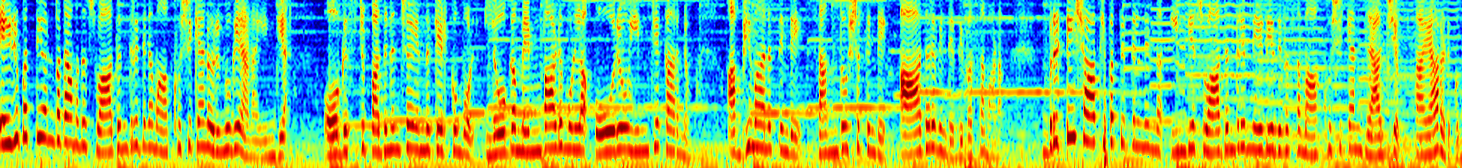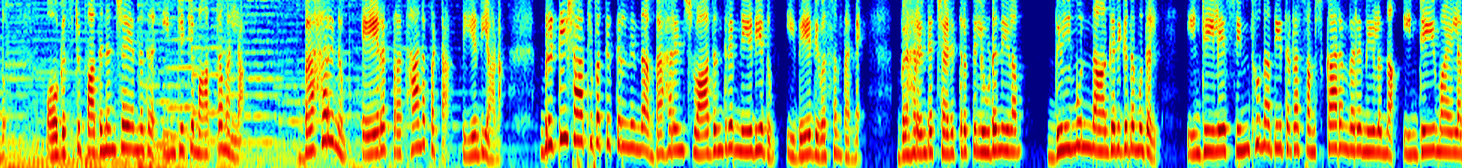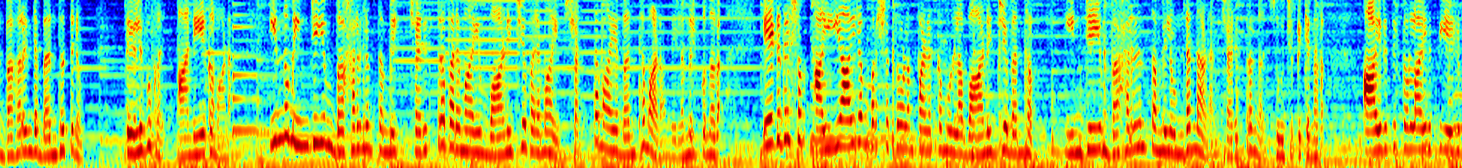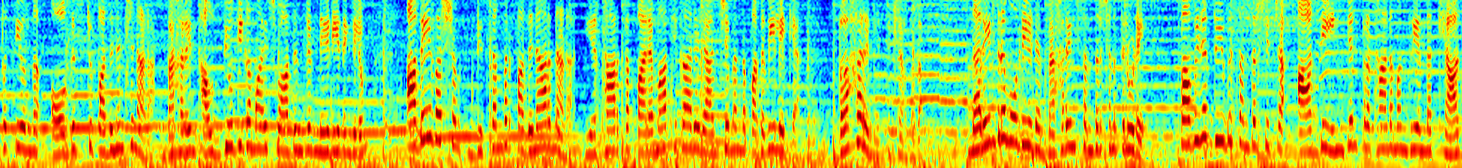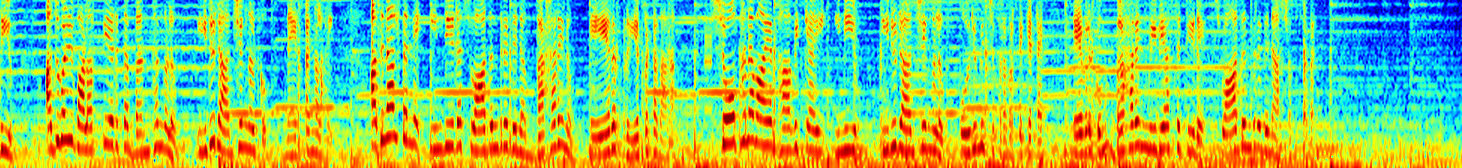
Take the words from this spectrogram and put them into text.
എഴുപത്തിയൊൻപതാമത് സ്വാതന്ത്ര്യദിനം ആഘോഷിക്കാൻ ഒരുങ്ങുകയാണ് ഇന്ത്യ. ഓഗസ്റ്റ് പതിനഞ്ച് എന്ന് കേൾക്കുമ്പോൾ ലോകമെമ്പാടുമുള്ള ഓരോ ഇന്ത്യക്കാരനും അഭിമാനത്തിന്റെ സന്തോഷത്തിന്റെ ആദരവിന്റെ ദിവസമാണ്. ബ്രിട്ടീഷ് ആധിപത്യത്തിൽ നിന്ന് ഇന്ത്യ സ്വാതന്ത്ര്യം നേടിയ ദിവസം ആഘോഷിക്കാൻ രാജ്യം തയ്യാറെടുക്കുന്നു. ഓഗസ്റ്റ് പതിനഞ്ച് എന്നത് ഇന്ത്യയ്ക്ക് മാത്രമല്ല ബഹറിനും ഏറെ പ്രധാനപ്പെട്ട തീയതിയാണ്. ബ്രിട്ടീഷ് ആധിപത്യത്തിൽ നിന്ന് ബഹറിൻ സ്വാതന്ത്ര്യം നേടിയതും ഇതേ ദിവസം തന്നെ. ബഹറിന്റെ ചരിത്രത്തിലുടനീളം ദിൽമുൻ നാഗരികത മുതൽ ഇന്ത്യയിലെ സിന്ധു നദീതട സംസ്കാരം വരെ നീളുന്ന ഇന്ത്യയുമായുള്ള ബഹറിന്റെ ബന്ധത്തിനും തെളിവുകൾ അനേകമാണ്. ഇന്നും ഇന്ത്യയും ബഹറിനും തമ്മിൽ ചരിത്രപരമായും വാണിജ്യപരമായും ശക്തമായ ബന്ധമാണ് നിലനിൽക്കുന്നത്. ഏകദേശം അയ്യായിരം വർഷത്തോളം പഴക്കമുള്ള വാണിജ്യ ബന്ധം ഇന്ത്യയും ബഹ്റൈനും തമ്മിലുണ്ടെന്നാണ് ചരിത്രങ്ങൾ സൂചിപ്പിക്കുന്നത്. ആയിരത്തി തൊള്ളായിരത്തി എഴുപത്തിയൊന്ന് ഓഗസ്റ്റ് പതിനഞ്ചിനാണ് ബഹ്റൈൻ ഔദ്യോഗികമായി സ്വാതന്ത്ര്യം നേടിയതെങ്കിലും അതേ വർഷം ഡിസംബർ പതിനാറിനാണ് യഥാർത്ഥ പരമാധികാര രാജ്യമെന്ന പദവിയിലേക്ക് ബഹ്റൈൻ എത്തിച്ചേർന്നത്. നരേന്ദ്രമോദിയുടെ ബഹ്റൈൻ സന്ദർശനത്തിലൂടെ പവിഴദ്വീപ് സന്ദർശിച്ച ആദ്യ ഇന്ത്യൻ പ്രധാനമന്ത്രി എന്ന ഖ്യാതിയും അതുവഴി വളർത്തിയെടുത്ത ബന്ധങ്ങളും ഇരു രാജ്യങ്ങൾക്കും നേട്ടങ്ങളായി. അതിനാൽ തന്നെ ഇന്ത്യയുടെ സ്വാതന്ത്ര്യദിനം ബഹറിനും ഏറെ പ്രിയപ്പെട്ടതാണ്. ശോഭനമായ ഭാവിക്കായി ഇനിയും ഇരു രാജ്യങ്ങളും ഒരുമിച്ച് പ്രവർത്തിക്കട്ടെ. ഏവർക്കും ബഹറിൻ മീഡിയ സിറ്റിയുടെ സ്വാതന്ത്ര്യദിനാശംസകൾ.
